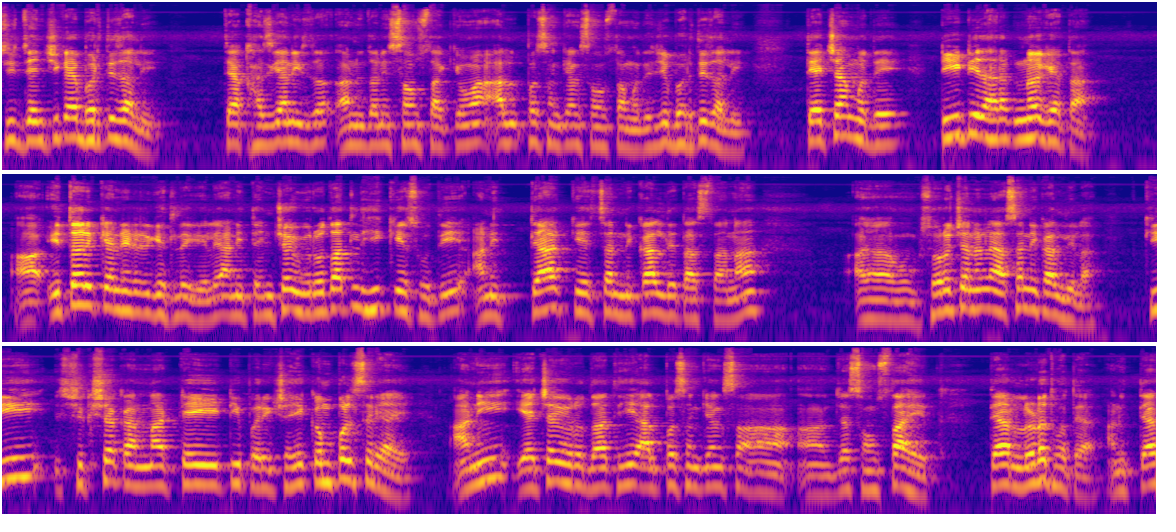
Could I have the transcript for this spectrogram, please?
जी ज्यांची काय भरती झाली त्या खाजगी आणि अनुदानित संस्था किंवा अल्पसंख्याक संस्थांमध्ये जी भरती झाली त्याच्यामध्ये टी ई टी धारक न घेता इतर कॅन्डिडेट घेतले गेले आणि त्यांच्या विरोधातली ही केस होती आणि त्या केसचा निकाल देत असताना सर्वोच्च न्यायालयाने असा निकाल दिला की शिक्षकांना टे ई टी परीक्षा ही कंपल्सरी आहे. आणि याच्या विरोधात ही अल्पसंख्याक स- ज्या संस्था आहेत त्या लढत होत्या आणि त्या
